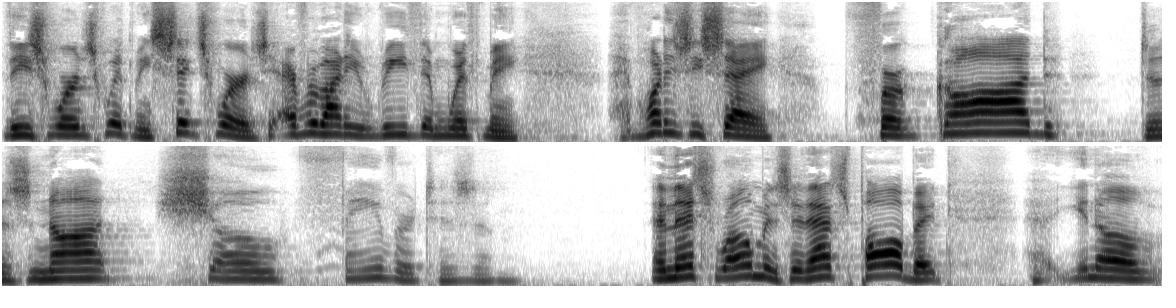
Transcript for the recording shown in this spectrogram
these words with me. Six words. Everybody read them with me. What does he say? For God does not show favoritism. And that's Romans and that's Paul, but uh, you know,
